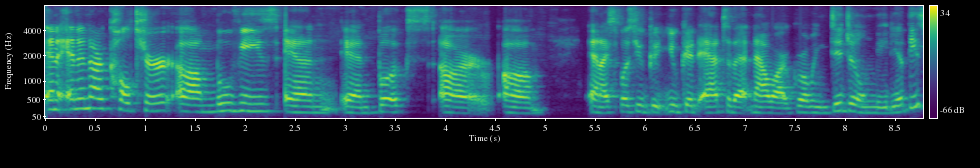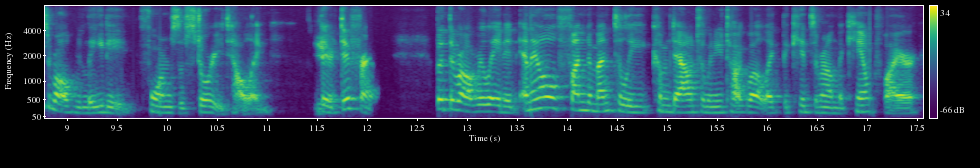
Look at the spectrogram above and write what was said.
and and in our culture, um, movies and and books are, um, and I suppose you could you could add to that now our growing digital media. These are all related forms of storytelling. Yeah. They're different, but they're all related, and they all fundamentally come down to when you talk about like the kids around the campfire.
